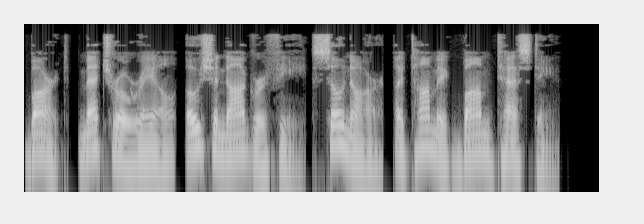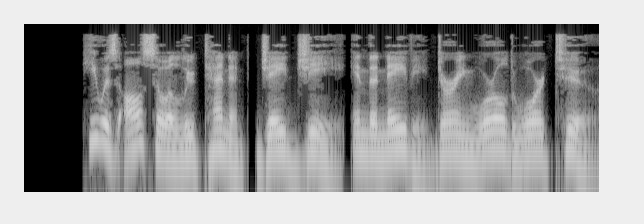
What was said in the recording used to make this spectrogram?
BART, Metrorail, oceanography sonar, atomic bomb testing he was also a lieutenant (JG) in the Navy during World War II.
